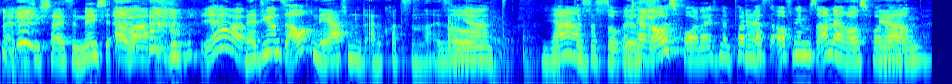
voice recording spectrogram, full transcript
Nein, die Scheiße nicht, aber ja. Ja, die uns auch nerven und ankotzen. Also Ja, ja. Dass das so und ist. herausfordernd. Ich meine, Podcast aufnehmen ist auch eine Herausforderung.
